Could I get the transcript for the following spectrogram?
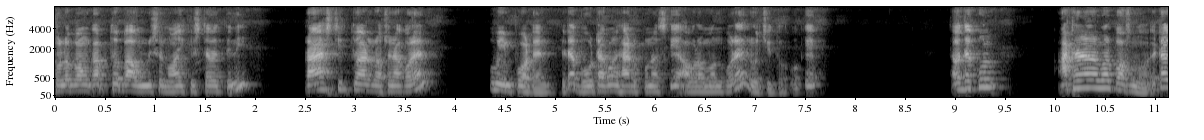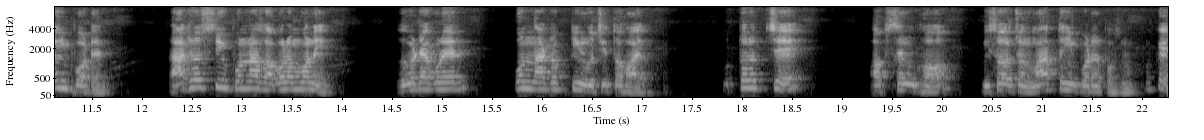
ষোলো বঙ্গাব্দ বা উনিশশো নয় খ্রিস্টাব্দে তিনি প্রায়শ্চিত্ত নাটক রচনা করেন, খুব ইম্পর্টেন্ট এটা বউ ঠাকুরের হাট উপন্যাসকে অবলম্বন করে রচিত ওকে তারপর দেখুন, আঠারো নম্বর প্রশ্ন, এটাও ইম্পর্টেন্ট রাজশ্রী উপন্যাস অবলম্বনে রবীন্দ্র ঠাকুরের কোন নাটকটি রচিত হয়? উত্তর হচ্ছে অপশন ঘ, বিসর্জন, মারাত্মক ইম্পর্টেন্ট প্রশ্ন ওকে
